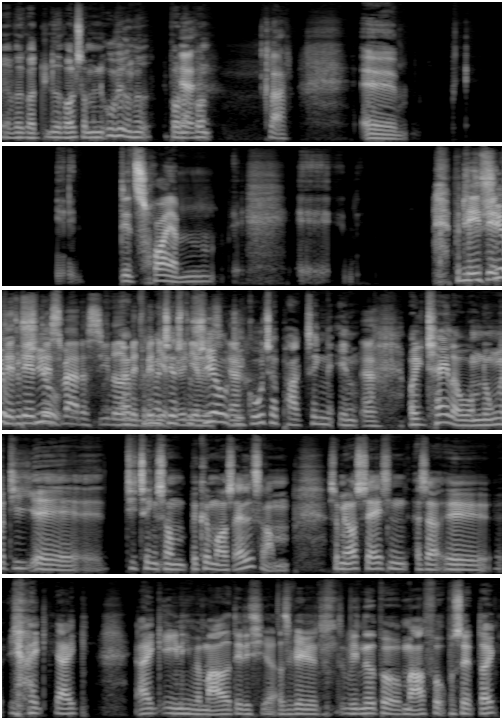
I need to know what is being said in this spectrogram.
jeg ved godt, det lyder voldsomt, men en uvidenhed i bund og Ja. grund. klart. Øh, det tror jeg... Øh, Fordi det, siger, det, det, du det, siger det er svært at sige noget, Ja, men, fordi men, Mathias, jeg, du siger jo, at de er gode til at pakke tingene ind. Ja. Og de taler jo om nogle af de, øh, de ting, som bekymrer os alle sammen. Som jeg også sagde, sådan, altså, øh, jeg, er ikke, jeg, er ikke, jeg er ikke enig med meget af det, de siger. Altså virkelig, vi er nede på meget få procenter, ikke?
